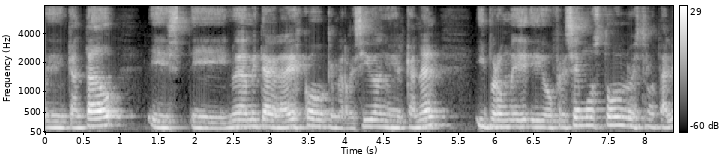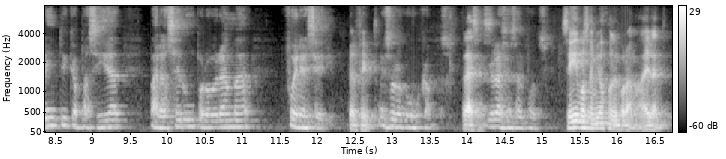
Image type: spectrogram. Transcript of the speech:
eh, encantado. Este, nuevamente agradezco que me reciban en el canal y, ofrecemos todo nuestro talento y capacidad para hacer un programa fuera de serie. Perfecto. Eso es lo que buscamos. Gracias. Gracias, Alfonso. Seguimos amigos con el programa. Adelante.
